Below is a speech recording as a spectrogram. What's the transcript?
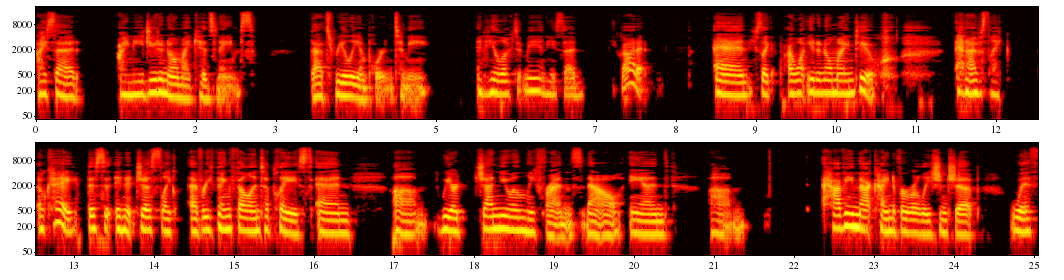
I said, I need you to know my kids' names. That's really important to me. And he looked at me and he said, got it. And he's like, I want you to know mine too. And I was like, okay, this, and it just like everything fell into place. And, um, we are genuinely friends now. And, um, having that kind of a relationship with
